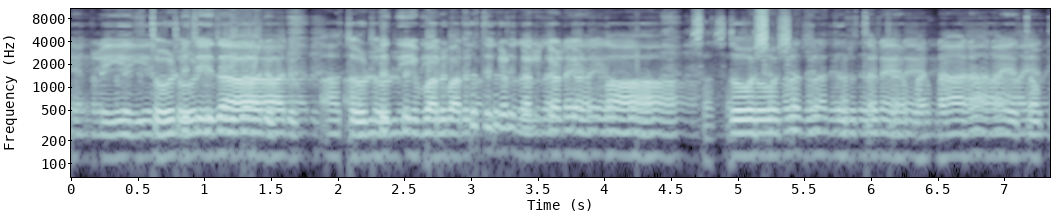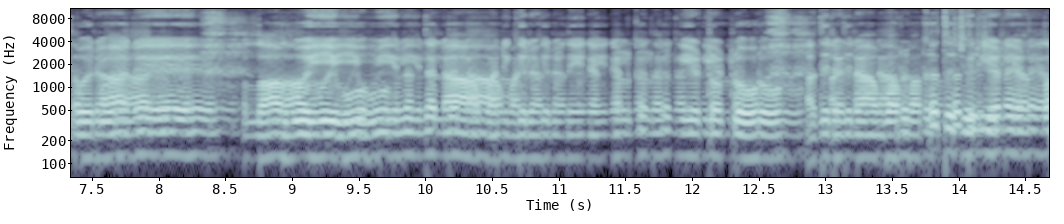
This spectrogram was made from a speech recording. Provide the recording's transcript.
ഞങ്ങൾ ഈ തൊഴിൽ ചെയ്താലും ആ തൊഴിൽ നീ ബർക്കത്തുകൾ നൽകണേ അല്ല. സന്തോഷങ്ങൾ നിർത്തണേ മന്നാനായ തമ്പുരാനെ. അല്ലാഹു ഈ ഭൂമിയിൽ എന്തെല്ലാം അനുഗ്രഹങ്ങൾ നീ ഞങ്ങൾക്ക് നൽകിയിട്ടുണ്ടോ? അതിലെല്ലാം ബർക്കത്ത് ചൊരിയണേ അല്ല.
